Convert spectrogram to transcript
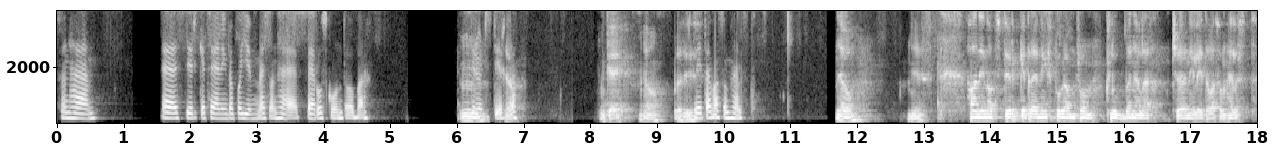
sån här uh, styrketräning då på gymmet, sån här peruskunto bara. Mm, Grundstyrka. Ja. Okej, okay, ja precis. Lite vad som helst. Ja, yes. Har ni något styrketräningsprogram från klubben eller kör ni lite vad som helst,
